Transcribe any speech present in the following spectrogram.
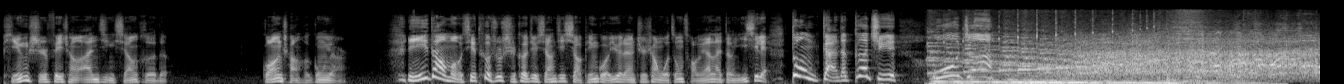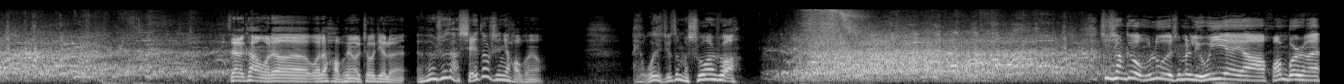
平时非常安静祥和的广场和公园，一到某些特殊时刻，就响起《小苹果》《月亮之上》《我从草原来》等一系列动感的歌曲。舞者，再来看我的我的好朋友周杰伦。有朋友说咋谁都是你好朋友？哎，我也就这么说说。就像给我们录的什么刘烨呀、黄渤什么，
